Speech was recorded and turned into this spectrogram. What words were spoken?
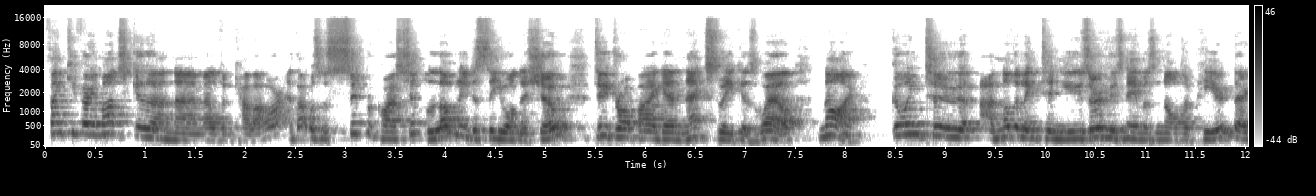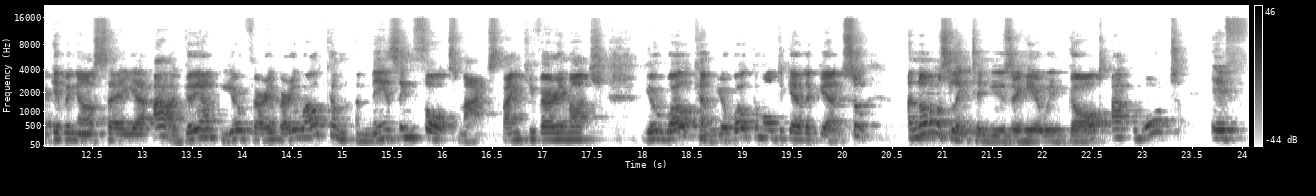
Thank you very much, Guyan uh, Melvin Calaor. And that was a super question. Lovely to see you on the show. Do drop by again next week as well. Now, Going to another LinkedIn user whose name has not appeared, they're giving us a, uh, ah, Guyan, you're very, very welcome. Amazing thoughts, Max. Thank you very much. You're welcome. You're welcome all together again. So, anonymous LinkedIn user here we've got. Uh, what, if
